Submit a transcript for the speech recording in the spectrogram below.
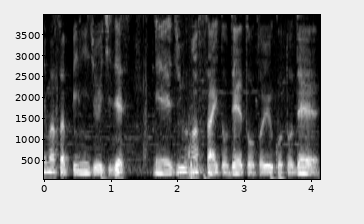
いまさぴ21です、えー、18歳とデートということで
